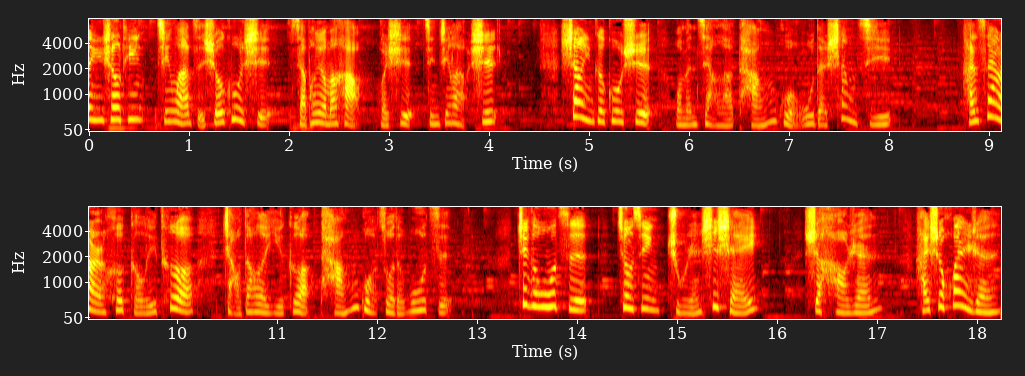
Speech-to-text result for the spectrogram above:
欢迎收听金娃子说故事，小朋友们好，我是晶晶老师。上一个故事我们讲了糖果屋的上集，韩塞尔和格雷特找到了一个糖果做的屋子，这个屋子究竟主人是谁？是好人还是坏人？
